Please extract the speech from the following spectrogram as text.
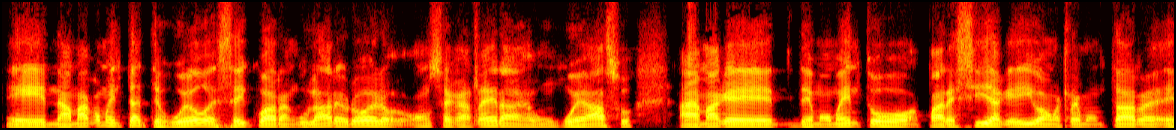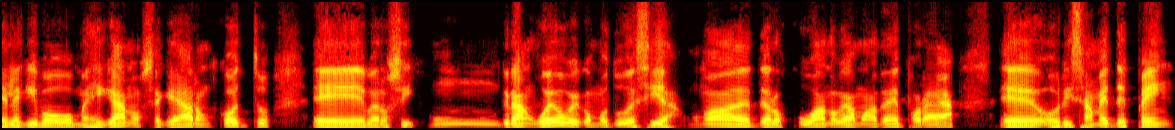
Eh, nada más comentarte, juego de seis cuadrangulares, bro, 11 carreras, un juegazo. Además que de momento parecía que iban a remontar el equipo mexicano, se quedaron cortos, eh, pero sí, un gran juego que como tú decías, uno de los cubanos que vamos a tener por allá, eh, Orizamet de Spain,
